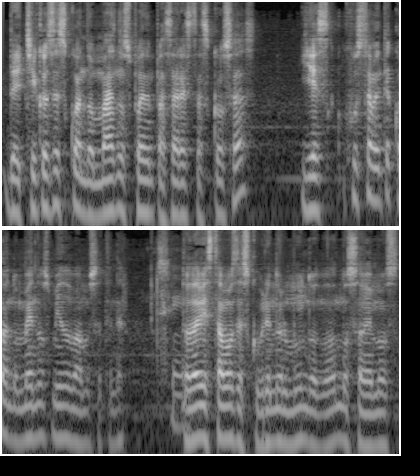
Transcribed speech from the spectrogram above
De chicos es cuando más nos pueden pasar estas cosas. Y es justamente cuando menos miedo vamos a tener. Sí. Todavía estamos descubriendo el mundo, ¿no? No sabemos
